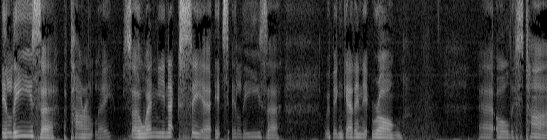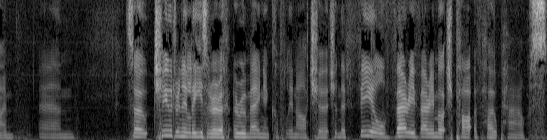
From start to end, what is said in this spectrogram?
Eliza, apparently. So when you next see her, it's Eliza. We've been getting it wrong uh, all this time. Um, so, children Eliza are a, a, Romanian couple in our church, and they feel very, very much part of Hope House.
